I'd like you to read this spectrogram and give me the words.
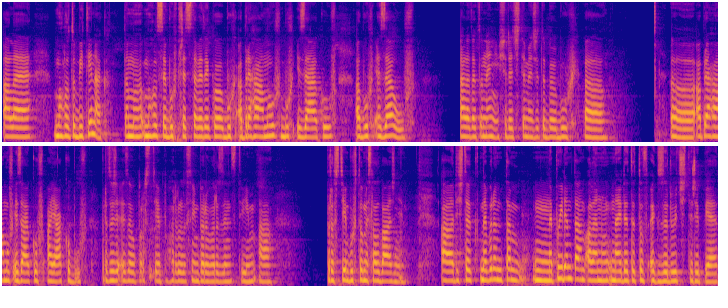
Ale mohlo to být jinak. Tam mohl se Bůh představit jako Bůh Abrahamův, Bůh Izákův a Bůh Ezaův. Ale tak to není. Všude čteme, že to byl Bůh uh, Abrahamův, Izákův a Jákobův, protože Ezau prostě pohrdl svým prvorozenstvím a prostě Bůh to myslel vážně. A když tak nebudem tam, nepůjdem tam, ale no, najdete to v Exodu 4.5.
